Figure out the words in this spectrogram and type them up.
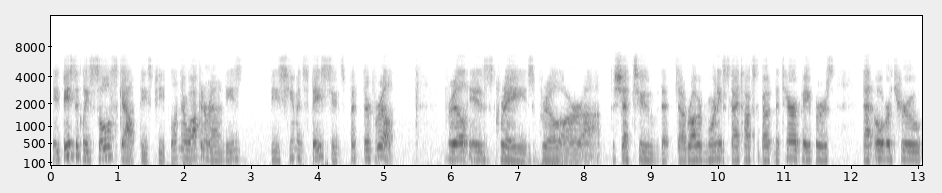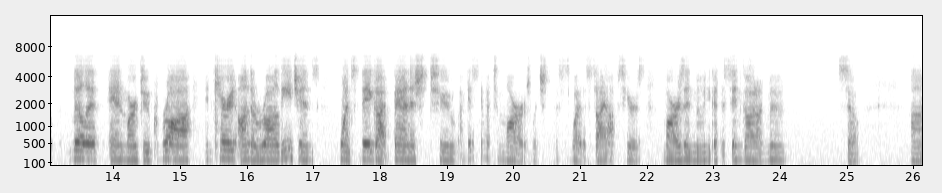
They basically soul scalp these people, and they're walking around in these these human spacesuits, but they're Vril. Vril is Greys. Brill, are uh, the Shatu that uh, Robert Morningsky talks about in the Terra Papers that overthrew Lilith and Marduk Ra and carried on the Ra legions once they got banished to, I guess they went to Mars, which this is why the Psyops here is Mars and Moon. You got the Sin God on Moon. So uh,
